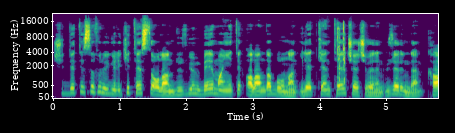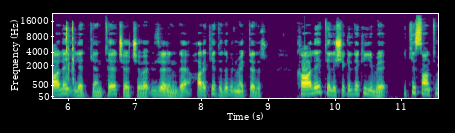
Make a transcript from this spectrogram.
Şiddeti 0,2 Tesla olan düzgün B manyetik alanda bulunan iletken tel çerçevenin üzerinden KL iletken tel çerçeve üzerinde hareket edebilmektedir. KL teli şekildeki gibi 2 cm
